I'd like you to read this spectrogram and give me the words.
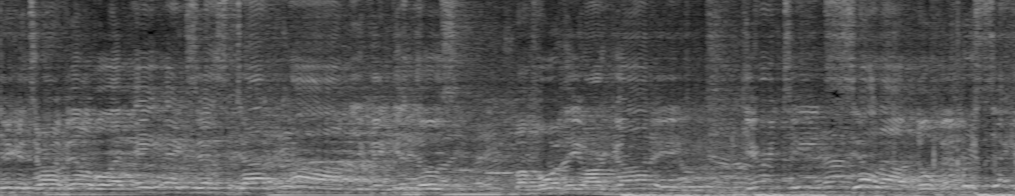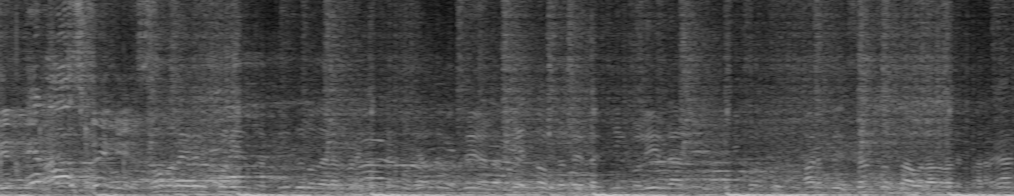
Tickets are available at AXS.com. You can get those before they are gone. A guaranteed sellout November 2nd in Las Vegas. Exponiendo el título de la Mundial de Boxeo en las 175 libras y por su parte Santos Saura Álvarez Maragán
